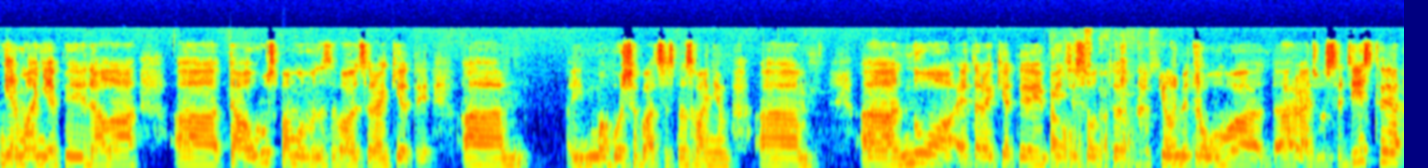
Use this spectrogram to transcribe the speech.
Германия передала а, Таурус, по-моему, называются ракеты, могу ошибаться с названием, но это ракеты Таурус, да, Таурус. 500-километрового радиуса действия.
